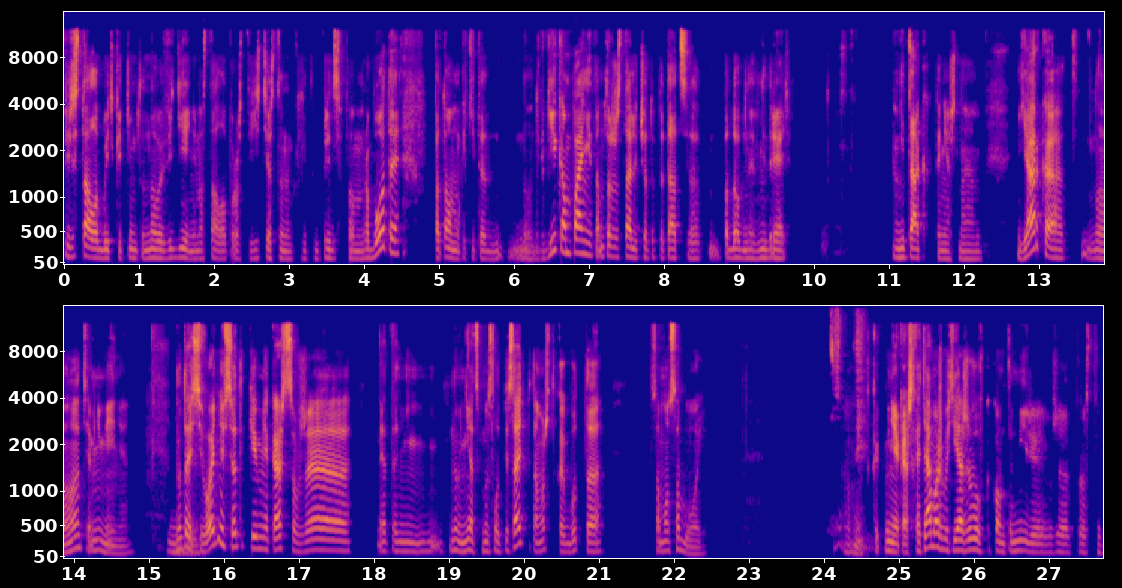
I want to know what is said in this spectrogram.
перестало быть каким-то нововведением, а стало просто естественным каким-то принципом работы. Потом какие-то ну, другие компании там тоже стали что-то пытаться подобное внедрять. Не так, конечно, ярко, но тем не менее. Mm-hmm. Ну то есть сегодня все-таки, мне кажется, уже это не, ну, нет смысла писать, потому что как будто само собой. Как мне кажется. Хотя, может быть, я живу в каком-то мире уже просто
